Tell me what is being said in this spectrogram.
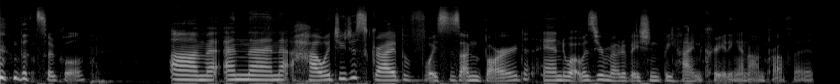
that's so cool. Um, and then how would you describe Voices Unbarred and what was your motivation behind creating a nonprofit?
